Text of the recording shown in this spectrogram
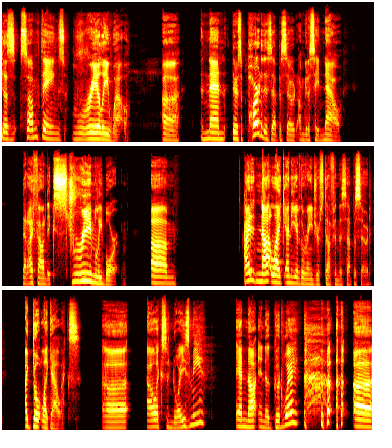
does some things really well. Uh and then there's a part of this episode I'm to say now that I found extremely boring. Um I did not like any of the Ranger stuff in this episode. I don't like Alex. Uh Alex annoys me and not in a good way. uh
